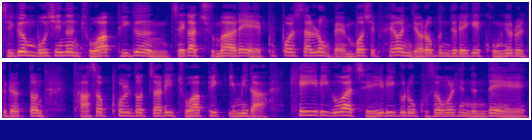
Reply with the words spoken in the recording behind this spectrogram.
지금 보시는 조합픽은 제가 주말에 풋볼살롱 멤버십 회원 여러분들에게 공유를 드렸던 다섯 폴더짜리 조합픽입니다. K리그와 J리그로 구성을 했는데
